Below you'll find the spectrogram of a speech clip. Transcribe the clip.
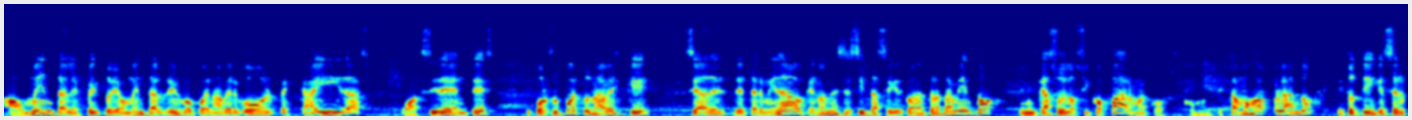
aumenta el efecto y aumenta el riesgo, pueden haber golpes, caídas o accidentes. Y por supuesto, una vez que se ha determinado que no necesita seguir con el tratamiento. En el caso de los psicofármacos, como el que estamos hablando, esto tiene que ser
